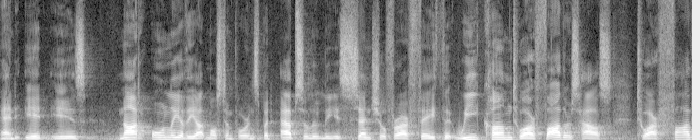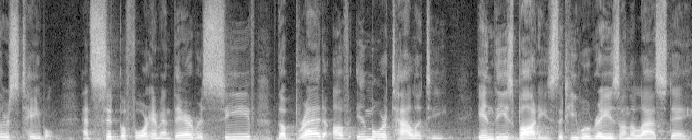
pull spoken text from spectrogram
And it is not only of the utmost importance, but absolutely essential for our faith that we come to our Father's house, to our Father's table and sit before him and there receive the bread of immortality in these bodies that he will raise on the last day,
